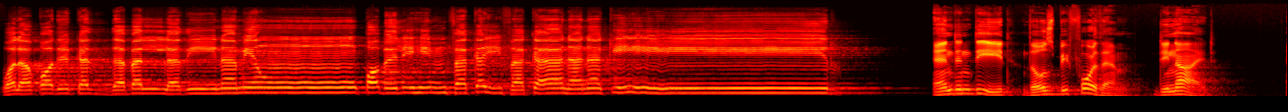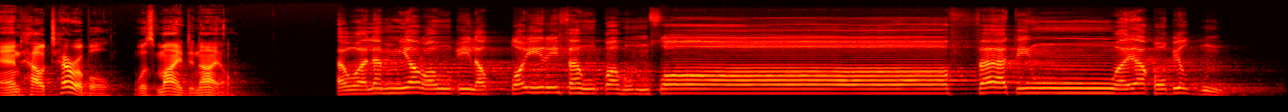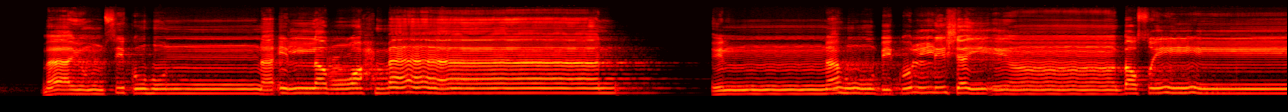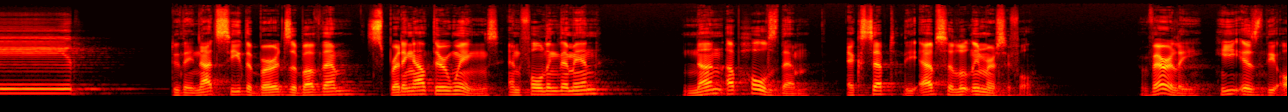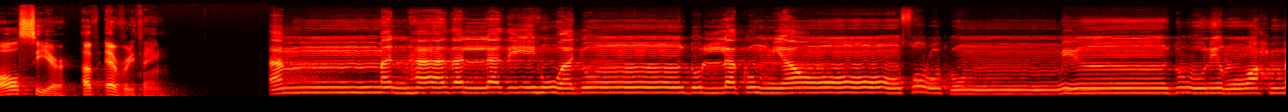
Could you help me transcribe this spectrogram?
ولقد كذب الذين من قبلهم فكيف كان نكير And indeed, those before them denied, and how terrible was my denial. أولم يروا إلى الطير فوقهم صافات ويقبضن ما يمسكهن إلا الرحمن إنه بكل شيء بصير Do they not see the birds above them, spreading out their wings and folding them in? None upholds them except the absolutely merciful. Verily, He is the all seer of everything. أمن هذا الذي هو جند لكم ينصركم من دون الرحمن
